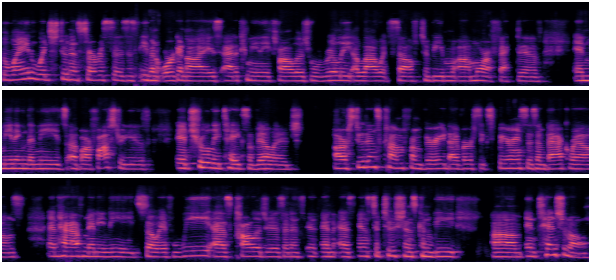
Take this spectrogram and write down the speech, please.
the way in which student services is even organized at a community college will really allow itself to be uh, more effective in meeting the needs of our foster youth. It truly takes a village. Our students come from very diverse experiences and backgrounds and have many needs. So if we as colleges and as, and as institutions can be um, intentional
